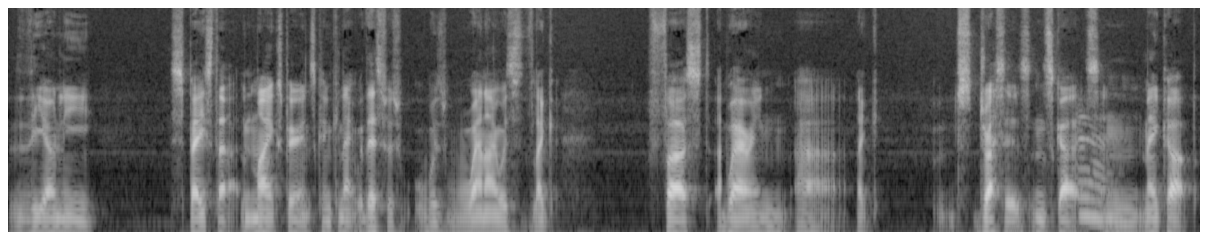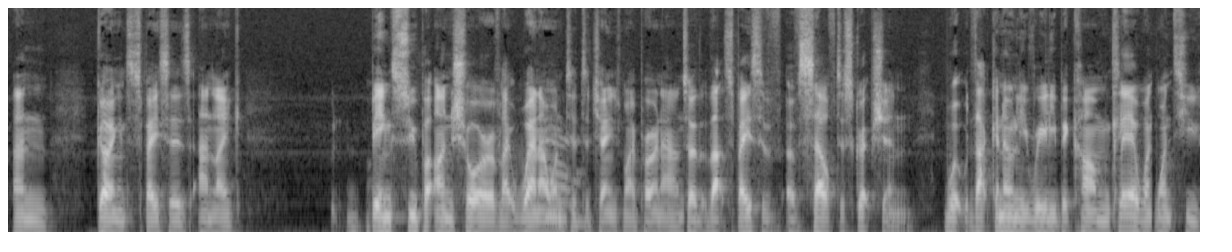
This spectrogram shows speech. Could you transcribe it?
the only space that my experience can connect with this was was when I was like first wearing uh, like dresses and skirts mm. and makeup and going into spaces and like being super unsure of like when I wanted to change my pronoun so that that space of, of self description that can only really become clear when, once you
